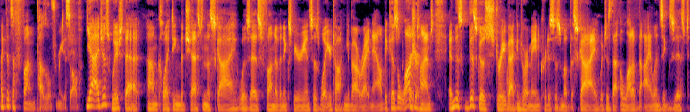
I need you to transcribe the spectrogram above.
like that's a fun puzzle for me to solve. yeah. I just wish that um, collecting the chest in the sky was as fun of an experience as what you're talking about right now. Because a lot For of sure. times, and this this goes straight back into our main criticism of the sky, which is that a lot of the islands exist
